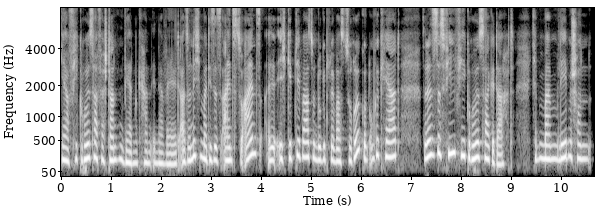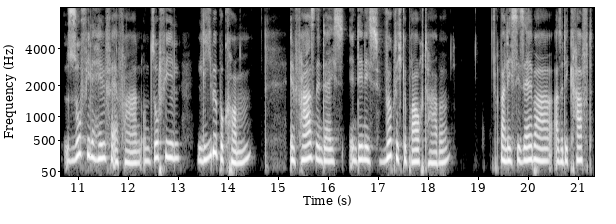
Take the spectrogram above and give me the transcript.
ja viel größer verstanden werden kann in der Welt. Also nicht immer dieses Eins zu eins, äh, ich gebe dir was und du gibst mir was zurück und umgekehrt, sondern es ist viel, viel größer gedacht. Ich habe in meinem Leben schon so viele Hilfe erfahren und so viel Liebe bekommen in Phasen, in, der ich, in denen ich es wirklich gebraucht habe, weil ich sie selber, also die Kraft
